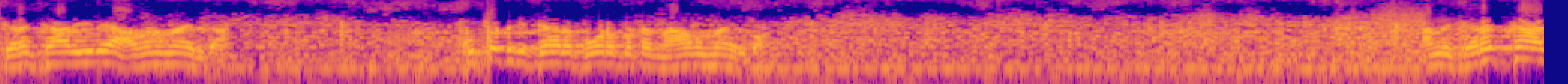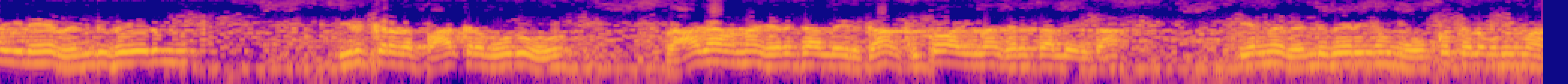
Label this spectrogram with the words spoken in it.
சிறைச்சாலையிலே அவனும் தான் இருக்கான். குற்றத்துக்கு சேர போடப்பட்ட நாமும் தான் இருக்கோம். அந்த சிறைச்சாலையிலே ரெண்டு பேரும் இருக்கிறத பார்க்கிற போது ராஜாவன் தான் சிறைச்சாலையில இருக்கான் குற்றவாளியும் தான் இருக்கான். என்ன ரெண்டு பேரையும் ஒக்க சொல்ல முடியுமா?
